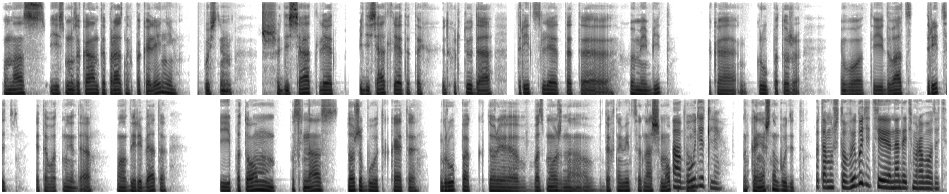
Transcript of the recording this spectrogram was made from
У нас есть музыканты разных поколений, допустим, 60 лет, 50 лет — это Худхурту, да, 30 лет — это Хумебит, такая группа тоже. Вот, и 20-30 — это вот мы, да, молодые ребята. И потом после нас тоже будет какая-то группа, которая, возможно, вдохновится нашим опытом. А будет ли? Ну, конечно, будет. Потому что вы будете над этим работать.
